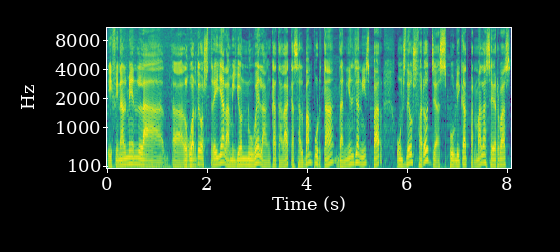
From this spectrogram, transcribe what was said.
I finalment la, eh, el Guardó Estrella, la millor novel·la en català que se'l van portar Daniel Genís per Uns déus ferotges, publicat per Males Herbes.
